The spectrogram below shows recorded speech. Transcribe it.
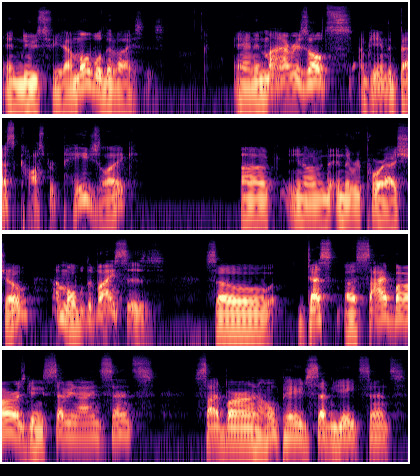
and newsfeed on mobile devices. And in my results, I'm getting the best cost per page like, uh, you know, in the, in the, report I show on mobile devices. So desk, uh, sidebar is getting 79 cents, sidebar on homepage 78 cents,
